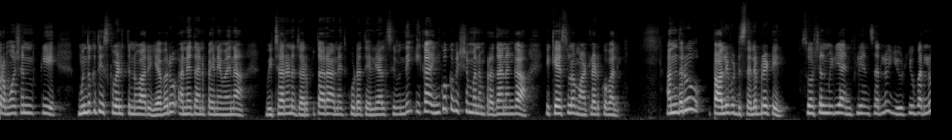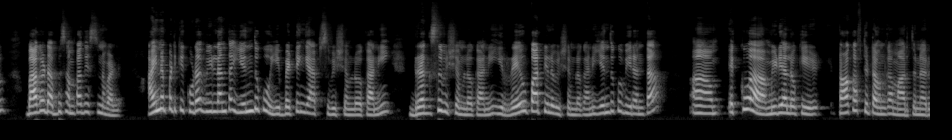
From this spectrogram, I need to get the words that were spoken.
ప్రమోషన్కి ముందుకు తీసుకువెళ్తున్న వారు ఎవరు అనే దానిపైన ఏమైనా విచారణ జరుపుతారా అనేది కూడా తెలియాల్సి ఉంది. ఇక ఇంకొక విషయం మనం ప్రధానంగా ఈ కేసులో మాట్లాడుకోవాలి. అందరూ టాలీవుడ్ సెలబ్రిటీలు సోషల్ మీడియా ఇన్ఫ్లుయెన్సర్లు యూట్యూబర్లు బాగా డబ్బు సంపాదిస్తున్న వాళ్ళే. అయినప్పటికీ కూడా వీళ్ళంతా ఎందుకు ఈ బెట్టింగ్ యాప్స్ విషయంలో కానీ డ్రగ్స్ విషయంలో కానీ ఈ రేవ్ పార్టీల విషయంలో కానీ ఎందుకు వీరంతా ఎక్కువ మీడియాలోకి టాక్ ఆఫ్ ది టౌన్గా మారుతున్నారు.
